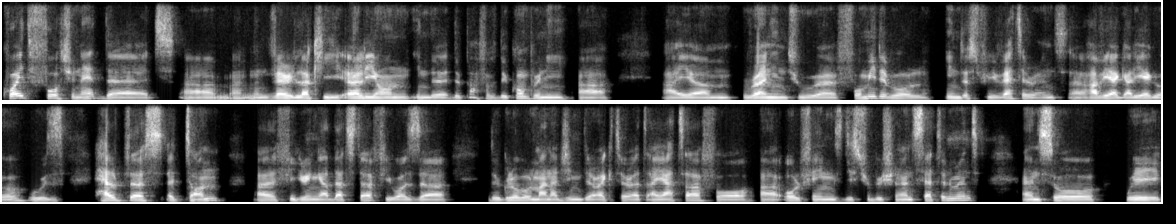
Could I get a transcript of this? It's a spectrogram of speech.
quite fortunate that um, I'm very lucky early on in the, the path of the company. I um, run into a formidable industry veteran, uh, Javier Gallego, who's helped us a ton uh, figuring out that stuff. He was uh, the global managing director at IATA for uh, all things distribution and settlement. And so we,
